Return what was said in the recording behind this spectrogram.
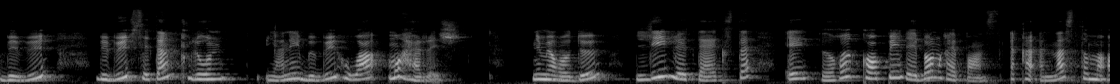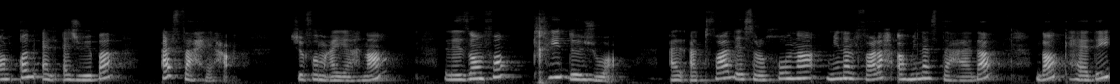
Bubu? Bubu c'est un clown. يعني Bubu هو مهرج. Numéro 2. Lis le texte et recopie les bonnes réponses. اقرأ النص ثم انقل الأجوبة الصحيحة. شوفوا معايا هنا. Les enfants crient de joie. الأطفال يصرخون من الفرح أو من السعادة donc هذه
